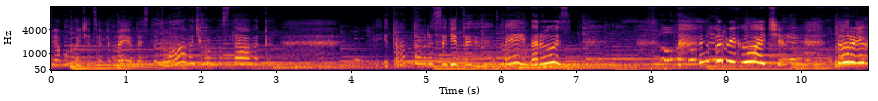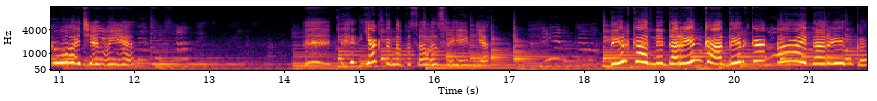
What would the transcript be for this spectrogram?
Прямо хочеться під нею десь тут лавочку поставити. І там добре сидіти. Ей, Дарусь! Дорогоче! Дорогоче моя! Як ти написала своє ім'я? Дирка, не Даринка, а дирка. Ай, Даринко,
